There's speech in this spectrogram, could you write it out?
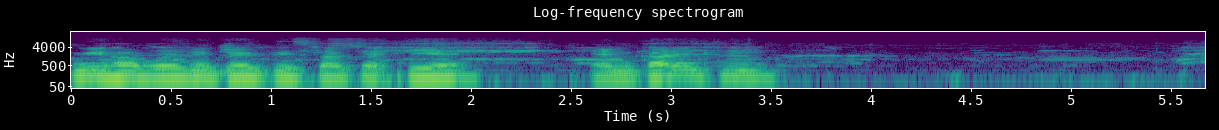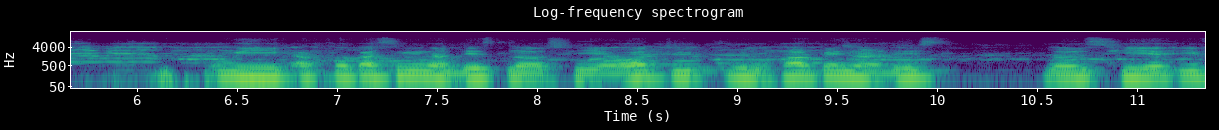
We have already break this structure here and currently we are focusing at this loss here. What will happen at this loss here? If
